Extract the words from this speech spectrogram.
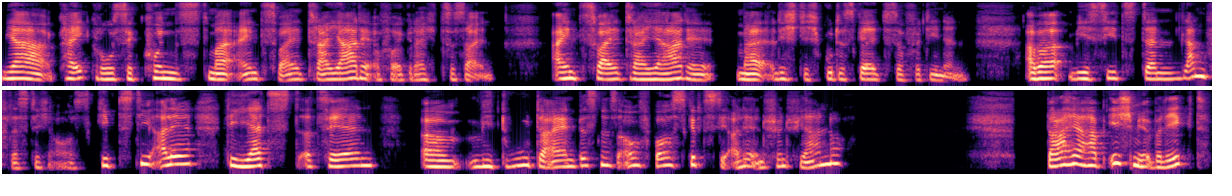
ja keine große Kunst, mal ein, zwei, drei Jahre erfolgreich zu sein. Ein, zwei, drei Jahre mal richtig gutes Geld zu verdienen. Aber wie sieht's denn langfristig aus? Gibt's die alle, die jetzt erzählen, ähm, wie du dein Business aufbaust, gibt es die alle in fünf Jahren noch? Daher habe ich mir überlegt,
